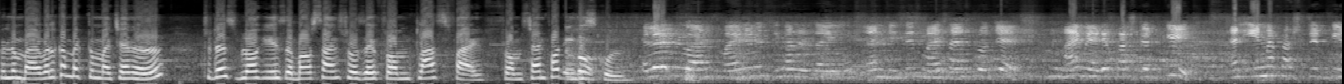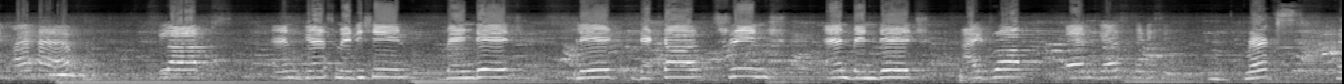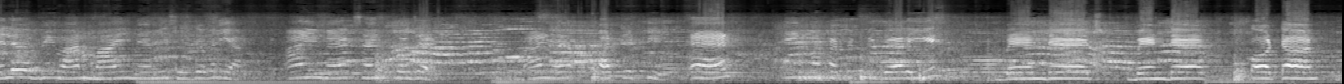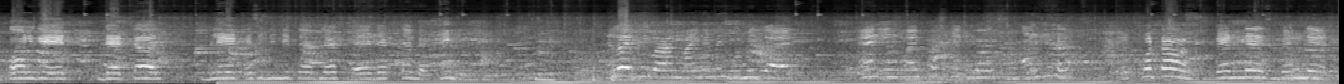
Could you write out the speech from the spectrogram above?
Kulumbai, welcome back to my channel. Today's vlog is about science project from class 5 from Stanford English School. Hello everyone, my name is Zihan Rezayu and this is my science project. I made a first aid kit and in my first aid kit I have gloves and gas medicine, bandage, blade, dettol, syringe and bandage, eye drop and gas medicine. Hmm. Max, Hello everyone, my name is Udevanya. Kit and in my first there is bandage, bandage, cotton, Colgate, Dettol, blade, acidity tablet, headache tablet. Thank you. hmm. Hello everyone, my name is Bhumika and in my first aid box I have cotton, bandage, bandage,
